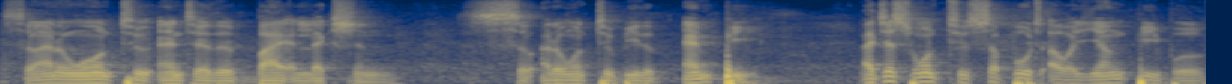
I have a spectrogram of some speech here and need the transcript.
so I don't want to enter the by-election. So I don't want to be the MP. I just want to support our young people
